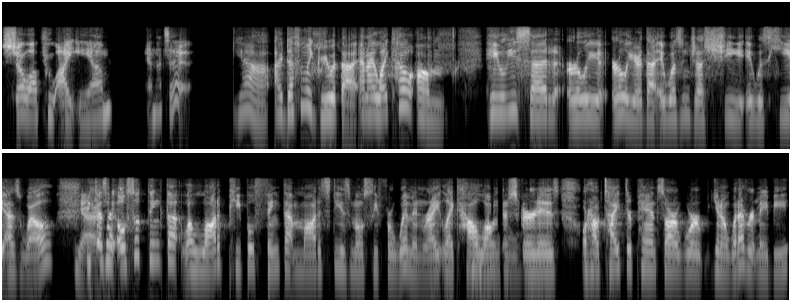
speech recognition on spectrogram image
show off who I am, and that's it. Yeah, I definitely agree with that. And I like how um Haley said early earlier that it wasn't just she, it was he as well. Yeah. Because I also think that a lot of people think that modesty is mostly for women, right? Like how long their Mhm. skirt is or how tight their pants are, or you know, whatever it may be.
